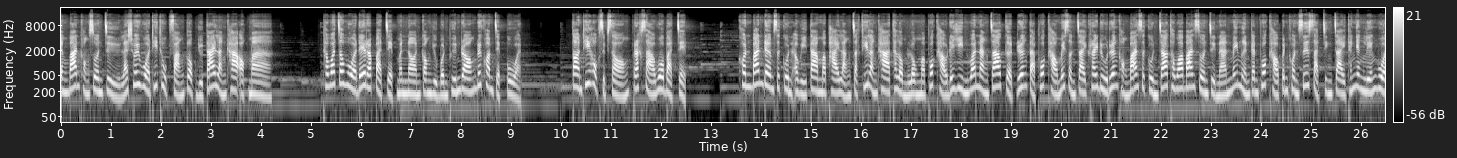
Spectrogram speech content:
ยังบ้านของส่วนจื่อและช่วยวัวที่ถูกฝังกลบอยู่ใต้หลังคาออกมา ทว่าเจ้าวัวได้รับบาดเจ็บมันนอนกองอยู่บนพื้นร้องด้วยความเจ็บปวด ตอนที่ 62 รักษาวัวบาดเจ็บ คนบ้านเดิมสกุลอวีตามมาภายหลังจากที่หลังคาถล่มลงมาพวกเขาได้ยินว่านางเจ้าเกิดเรื่องแต่พวกเขาไม่สนใจใครดูเรื่องของบ้านสกุลเจ้าทว่าบ้านส่วนจื่อนั้นไม่เหมือนกันพวกเขาเป็นคนซื่อสัตย์จริงใจ ทั้งยังเลี้ยงวัว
